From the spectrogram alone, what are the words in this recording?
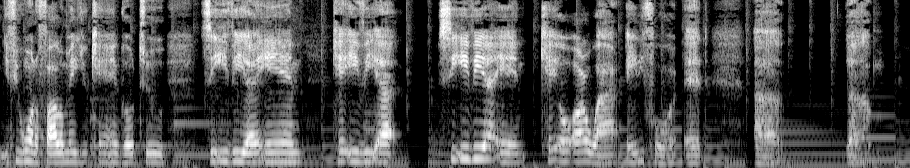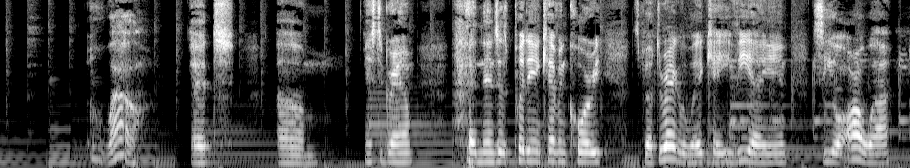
if you want to follow me, you can go to C E V I N K E V I C E V I N K O R Y 84 at uh, um, oh, wow at um, Instagram, and then just put in Kevin Cory, spelled the regular way, K E V I N C O R Y,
